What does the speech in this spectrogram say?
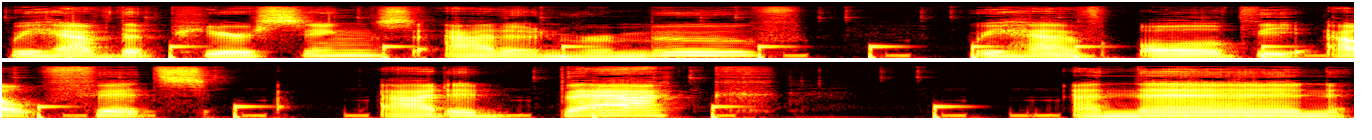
We have the piercings add and remove. We have all the outfits added back. And then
